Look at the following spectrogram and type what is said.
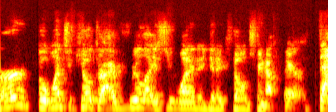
her. But once you killed her, I realized you wanted to get a kill train up there. That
